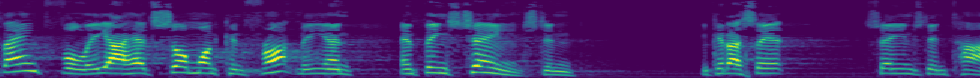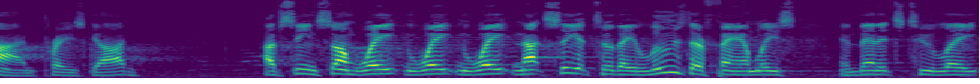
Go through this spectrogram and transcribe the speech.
thankfully, I had someone confront me and, and things changed. And, and can I say it? Changed in time, praise God. I've seen some wait and wait and wait and not see it till they lose their families, and then it's too late.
